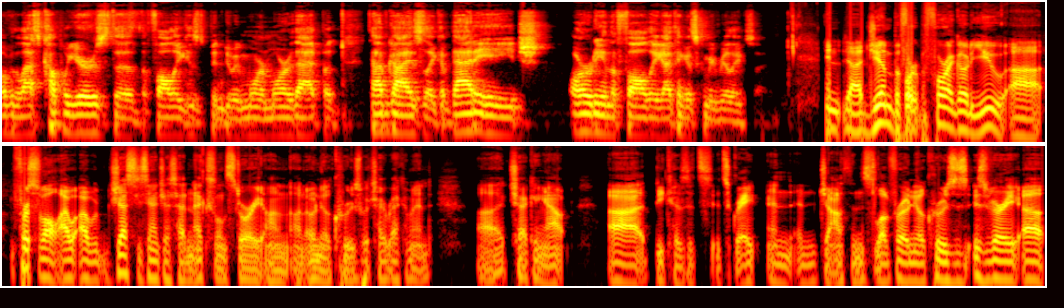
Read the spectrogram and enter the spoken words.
over the last couple years, the the fall league has been doing more and more of that. But to have guys like of that age already in the fall league, I think it's going to be really exciting. And uh, Jim, before before I go to you, uh, first of all, I, I, would Jesse Sanchez had an excellent story on on Oneil Cruz, which I recommend uh, checking out uh, because it's it's great, and and Jonathan's love for Oneil Cruz is, is very uh,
